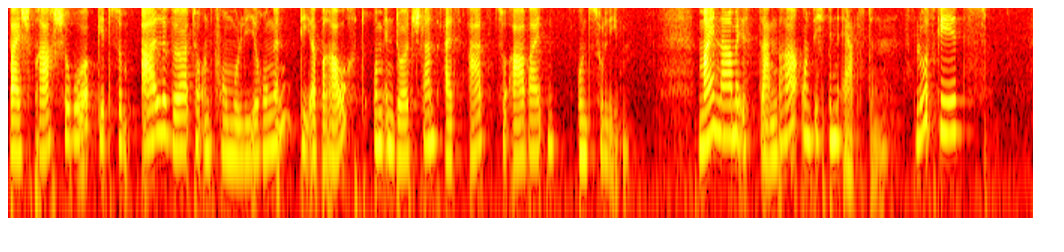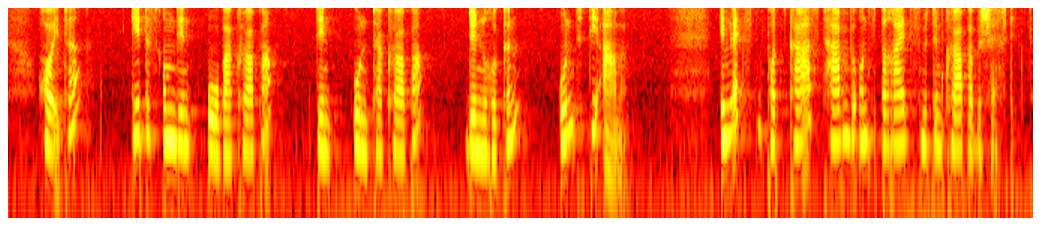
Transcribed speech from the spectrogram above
Bei Sprachchirurg geht es um alle Wörter und Formulierungen, die ihr braucht, um in Deutschland als Arzt zu arbeiten und zu leben. Mein Name ist Sandra und ich bin Ärztin. Los geht's! Heute geht es um den Oberkörper, den Unterkörper, den Rücken und die Arme. Im letzten Podcast haben wir uns bereits mit dem Körper beschäftigt.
